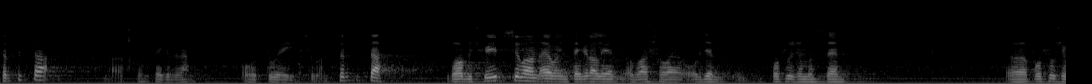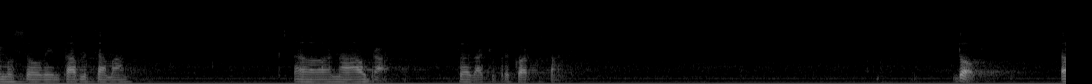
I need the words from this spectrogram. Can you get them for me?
crtica, ako integriram ovo tu je y crtica, dobit ću y, evo integral je baš ovaj ovdje, poslužimo se e, poslužimo se ovim tablicama e, na obrazcu. To je dakle preko arku Dobro. E,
